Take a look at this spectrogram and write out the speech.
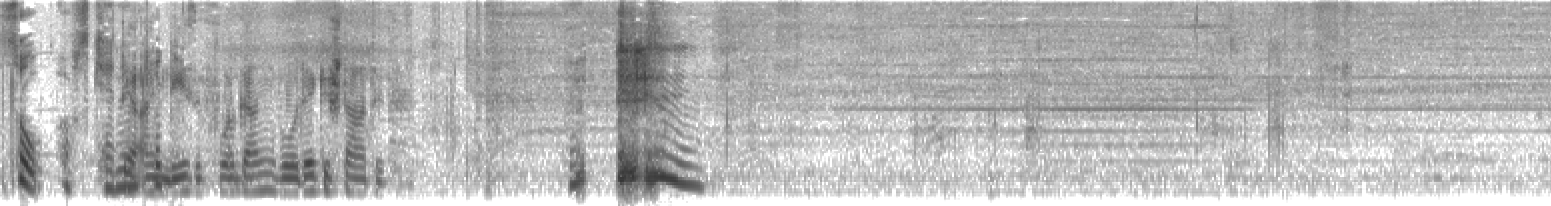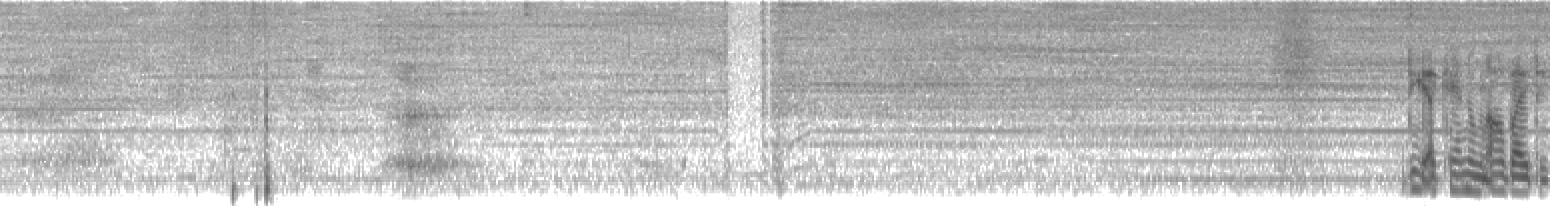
So, aufs Scannen Der. Einlesevorgang wurde gestartet. Die Erkennung arbeitet.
